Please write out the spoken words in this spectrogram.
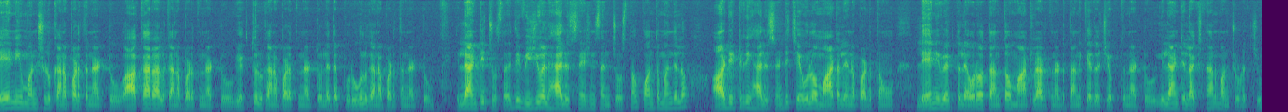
లేని మనుషులు కనపడుతున్నట్టు ఆకారాలు కనపడుతున్నట్టు వ్యక్తులు కనపడుతున్నట్టు లేదా పురుగులు కనపడుతున్నట్టు ఇలాంటివి చూస్తాం. ఇది విజువల్ హాల్యూసినేషన్స్ అని చూస్తాం. కొంతమందిలో ఆడిటరీ హాలుసినేషన్ అంటే చెవిలో మాటలు వినపడతాం లేని వ్యక్తులు ఎవరో తనతో మాట్లాడుతున్నట్టు తనకేదో చెప్తున్నట్టు ఇలాంటి లక్షణాలు మనం చూడొచ్చు.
